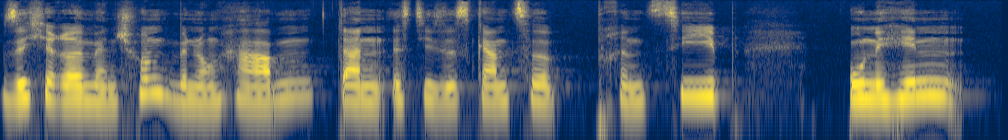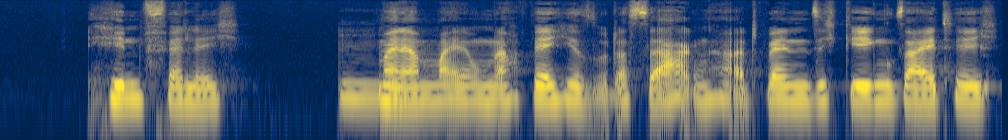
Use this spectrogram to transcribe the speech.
sichere Mensch-Hund-Bindung haben, dann ist dieses ganze Prinzip ohnehin hinfällig. Mhm. Meiner Meinung nach, wer hier so das Sagen hat, wenn sich gegenseitig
